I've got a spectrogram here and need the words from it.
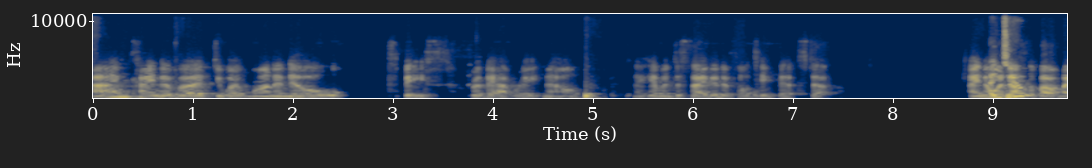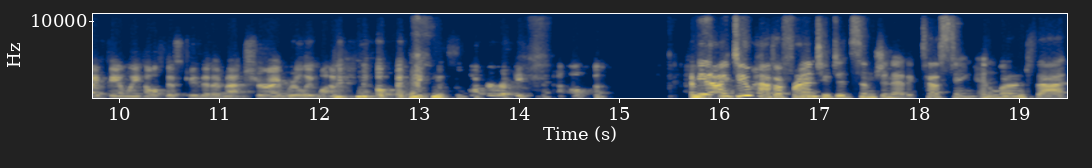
I'm kind of a do I want to know space for that right now. I haven't decided if I'll take that step. I know I enough do. about my family health history that I'm not sure I really want to know any more right now. I mean, I do have a friend who did some genetic testing and learned that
